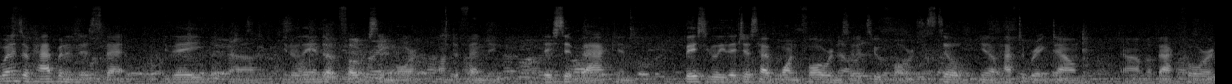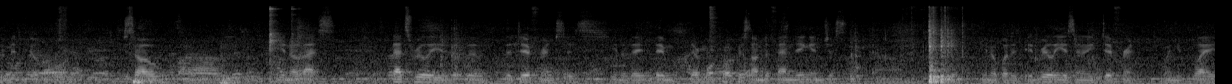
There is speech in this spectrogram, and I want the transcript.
what ends up happening is that they, uh, you know, they end up focusing more on defending. They sit back and basically they just have one forward instead of two forwards. They still, you know, have to break down um, a back four and a midfield four. So, um, you know, that's that's really the, the, the, difference. Is you know they they they're more focused on defending and just um, you know, but it, it really isn't any different when you play,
